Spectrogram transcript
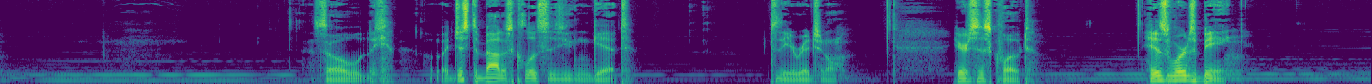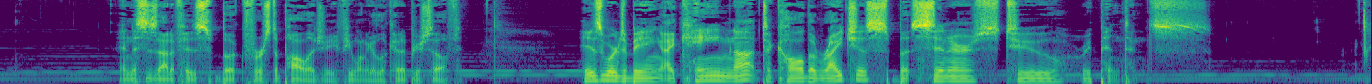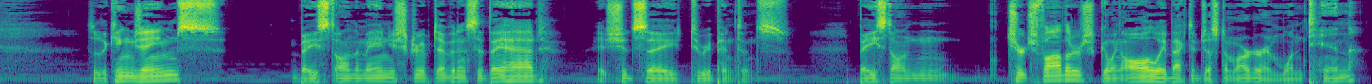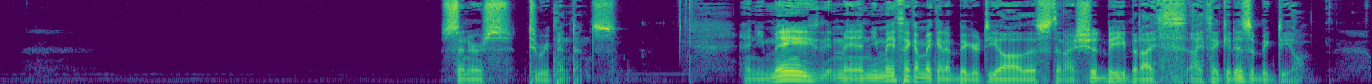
So, just about as close as you can get to the original. Here's his quote. His words being, and this is out of his book, First Apology, if you want to look it up yourself. His words being, I came not to call the righteous, but sinners to repentance. So the King James, based on the manuscript evidence that they had, it should say to repentance. Based on church fathers, going all the way back to Justin Martyr in 110, sinners to repentance. And you may, and you may think I'm making a bigger deal out of this than I should be, but I, th- I think it is a big deal.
